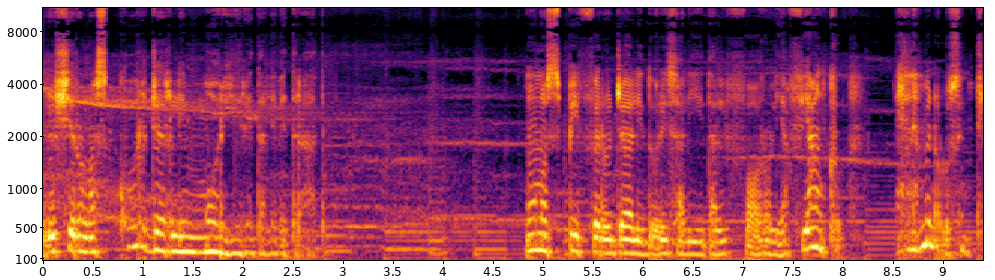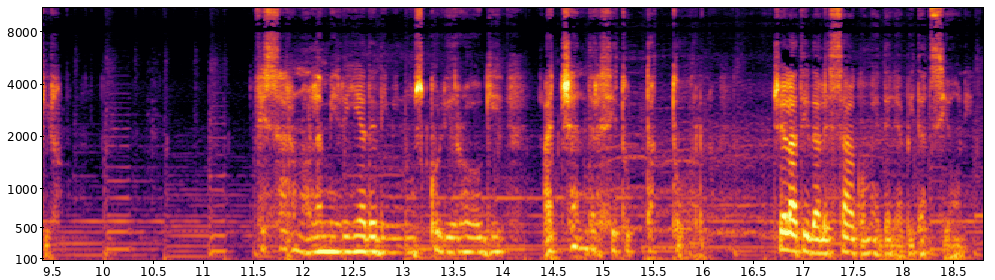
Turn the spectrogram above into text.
riuscirono a scorgerli morire dalle vetrate. Uno spiffero gelido risalì dal foro lì a fianco e nemmeno lo sentirono. Fissarono la miriade di minuscoli roghi accendersi tutt'attorno celati dalle sagome delle abitazioni.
